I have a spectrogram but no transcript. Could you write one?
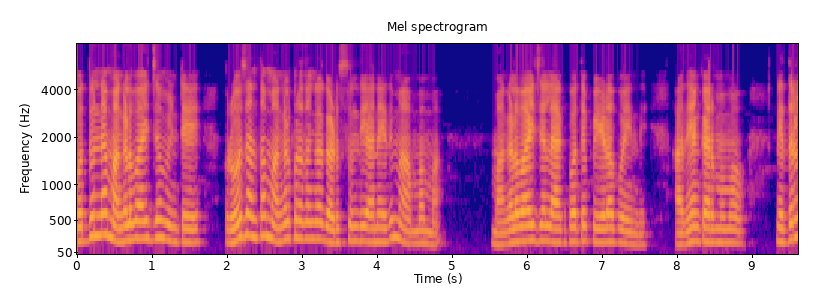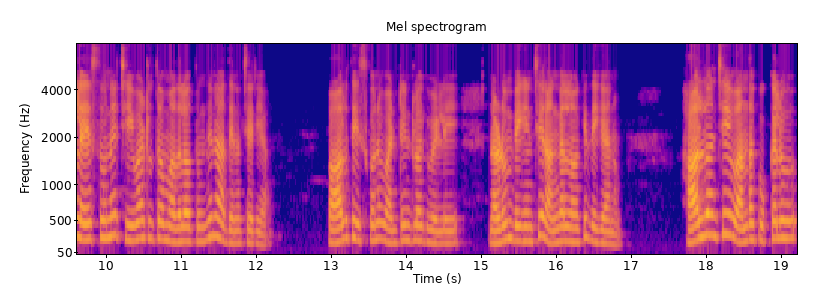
పొద్దున్నే మంగళవాయిద్యం వింటే రోజంతా మంగళప్రదంగా గడుస్తుంది అనేది మా అమ్మమ్మ. మంగళవాయిద్యం లేకపోతే పీడ పోయింది. అదేం కర్మమో నిద్ర లేస్తూనే చీవాట్లతో మొదలవుతుంది నా దినచర్య. పాలు తీసుకొని వంటింట్లోకి వెళ్ళి నడుం బిగించి రంగంలోకి దిగాను. హాల్లోంచి వంద కుక్కలు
